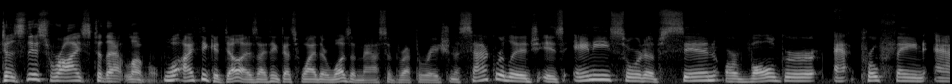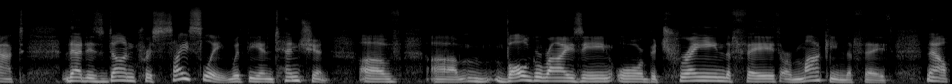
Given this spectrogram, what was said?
Does this rise to that level? Well, I think it does. I think that's why there was a massive reparation. A sacrilege is any sort of sin or vulgar, profane act that is done precisely with the intention of um, vulgarizing or betraying the faith or mocking the faith. Now,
